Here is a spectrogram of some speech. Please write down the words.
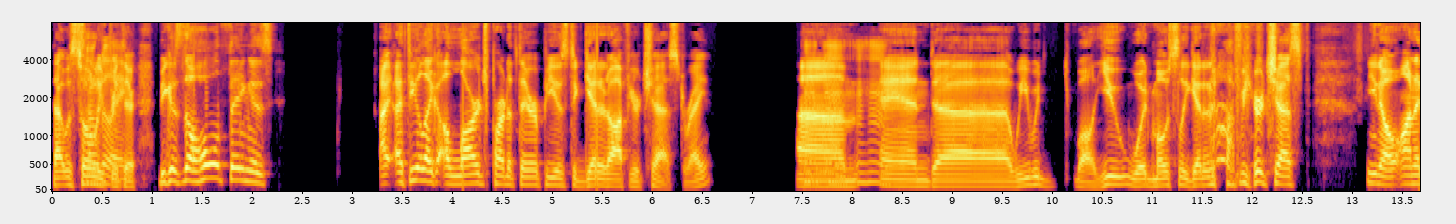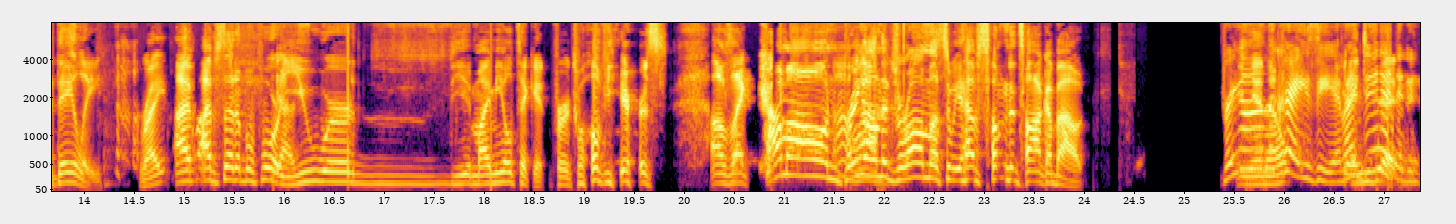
That was totally, free Totally. there because the whole thing is, I, I feel like a large part of therapy is to get it off your chest, right? Um, mhm. and uh, we would, well, you would mostly get it off your chest you know, on a daily, right? I've I've said it before. Yes. You were the, my meal ticket for 12 years. I was like, "Come on, Oh, bring wow. on the drama so we have something to talk about." Bring You on the crazy. And I And you did. did.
